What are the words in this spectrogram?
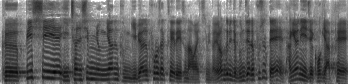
그 BC의 2016년 분기별 프로젝트에 대해서 나와 있습니다. 여러분들이 이제 문제를 푸실 때 당연히 이제 거기 앞에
